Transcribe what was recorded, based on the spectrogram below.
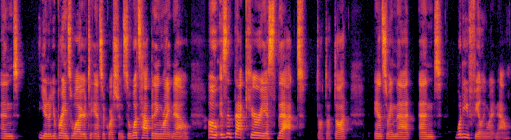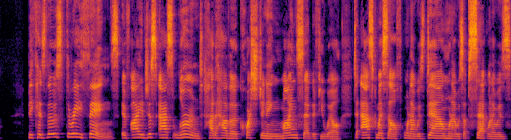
And you know, your brain's wired to answer questions. So what's happening right now? Oh, isn't that curious that dot dot dot answering that and what are you feeling right now? Because those three things if i had just asked learned how to have a questioning mindset if you will mm. to ask myself when i was down when i was upset when i was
